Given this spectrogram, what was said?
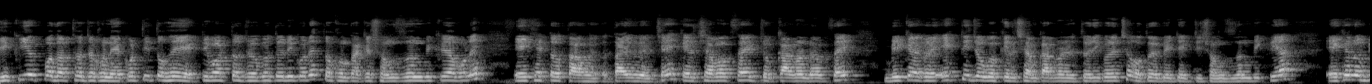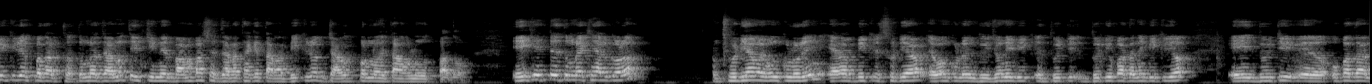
বিক্রিয়ক পদার্থ যখন একত্রিত হয়ে একটি মাত্র যৌগ তৈরি করে, তখন তাকে সংযোজন বিক্রিয়া বলে। এই ক্ষেত্রেও তা তাই হয়েছে। ক্যালসিয়াম অক্সাইড যোগ কার্বন ডাইঅক্সাইড বিক্রিয়া করে একটি যৌগ ক্যালসিয়াম কার্বনেট তৈরি করেছে, অতএব এটি একটি সংযোজন বিক্রিয়া। এখানেও বিক্রিয়ক পদার্থ। তোমরা জানো তীর চিহ্নের বাম পাশে যারা থাকে তারা বিক্রিয়ক যা উৎপন্ন হয় তা হলো উৎপাদক এই ক্ষেত্রে তোমরা খেয়াল করো, সোডিয়াম এবং ক্লোরিন, এরা সোডিয়াম এবং ক্লোরিন দুইজনই দুইটি দুইটি উপাদানই বিক্রিয়ক। এই দুইটি উপাদান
